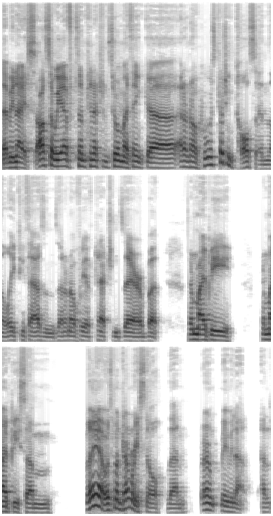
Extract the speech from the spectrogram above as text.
that'd be nice. Also, we have some connections to him. I think uh, I don't know who was coaching Tulsa in the late 2000s. I don't know if we have connections there, but there might be there might be some. Oh yeah, it was Montgomery still then, or maybe not. I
